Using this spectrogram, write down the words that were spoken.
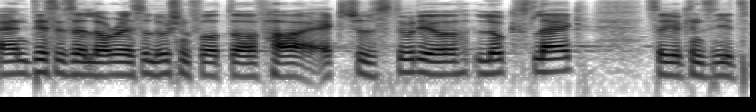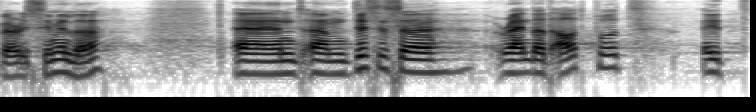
And this is a low resolution photo of how our actual studio looks like. So you can see it's very similar. And um, this is a rendered output. It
